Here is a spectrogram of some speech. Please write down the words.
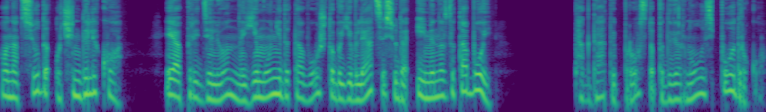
он отсюда очень далеко, и определенно ему не до того, чтобы являться сюда именно за тобой. Тогда ты просто подвернулась под руку.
